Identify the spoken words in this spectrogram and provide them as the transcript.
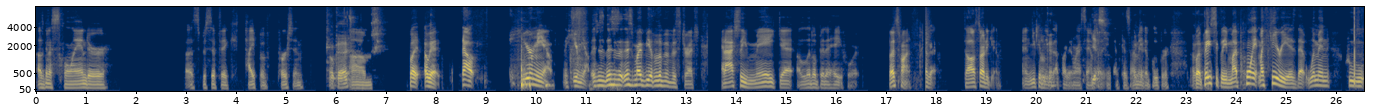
I was gonna slander a specific type of person. Okay. Um, but okay, now hear me out. Hear me out. This is this is this might be a little bit of a stretch, and I actually may get a little bit of hate for it, but it's fine. Okay, so I'll start again, and you can leave that part in where I say I'm Yes. starting again because I Okay. made a blooper. okay. But basically, my point, my theory is that women who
